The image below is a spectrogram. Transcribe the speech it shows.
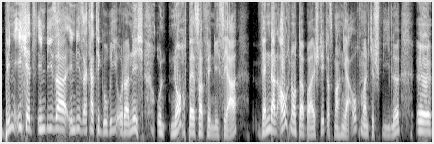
bin ich jetzt in dieser, in dieser Kategorie oder nicht? Und noch besser finde ich es ja, wenn dann auch noch dabei steht, das machen ja auch manche Spiele, äh,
